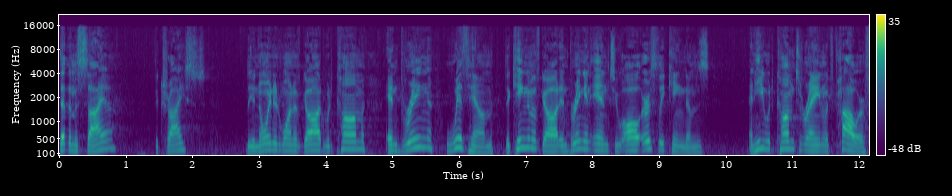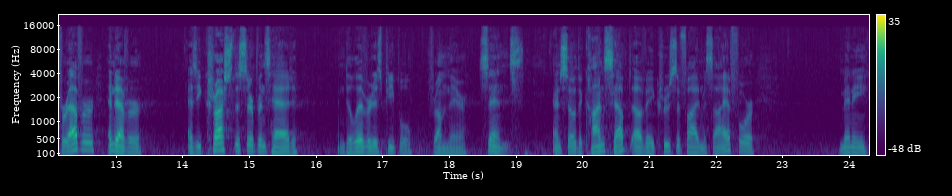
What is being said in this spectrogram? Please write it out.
that the Messiah the Christ, the anointed one of God, would come and bring with him the kingdom of God and bring an end to all earthly kingdoms, and he would come to reign with power forever and ever as he crushed the serpent's head and delivered his people from their sins. And so the concept of a crucified Messiah for many,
